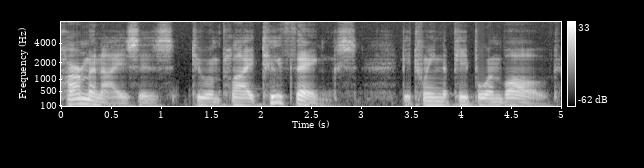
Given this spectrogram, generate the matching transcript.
harmonizes to imply two things between the people involved.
